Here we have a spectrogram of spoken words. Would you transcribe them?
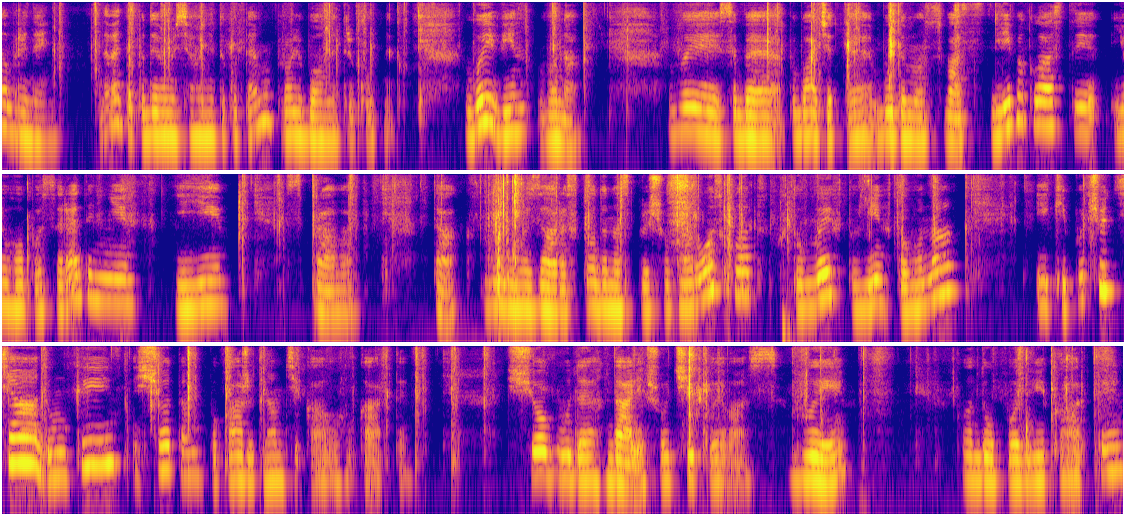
Добрий день. Давайте подивимося сьогодні таку тему про любовний трикутник. Ви, він, вона. Ви себе побачите, будемо з вас зліва класти, його посередині, її справа. Так, дивимося зараз, хто до нас прийшов на розклад, хто ви, хто він, хто вона, які почуття, думки, що там покажуть нам цікавого карти. Що буде далі? Що очікує вас? Ви. Кладу по дві карти.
